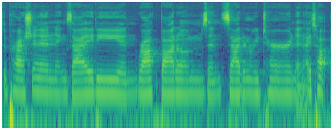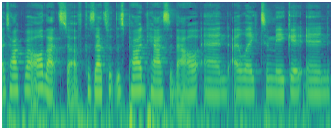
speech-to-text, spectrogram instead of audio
depression and anxiety and rock bottoms and Saturn return and I talk I talk about all that stuff because that's what this podcast is about and I like to make it in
